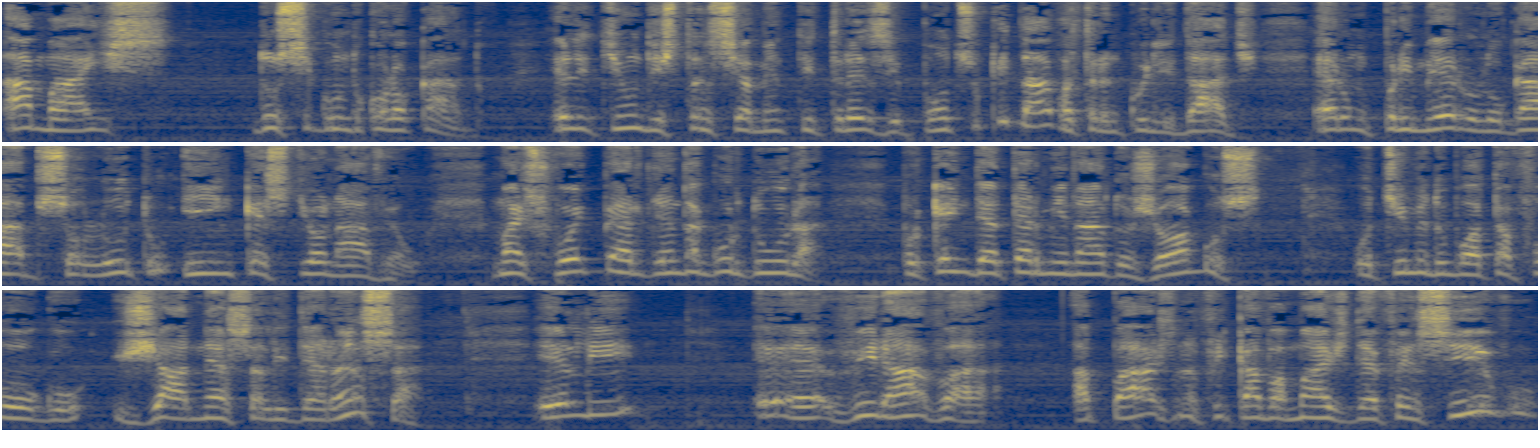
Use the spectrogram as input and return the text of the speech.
a mais do segundo colocado ele tinha um distanciamento de 13 pontos, o que dava tranquilidade. Era um primeiro lugar absoluto e inquestionável. Mas foi perdendo a gordura, porque em determinados jogos, o time do Botafogo, já nessa liderança, ele é, virava a página, ficava mais defensivo,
